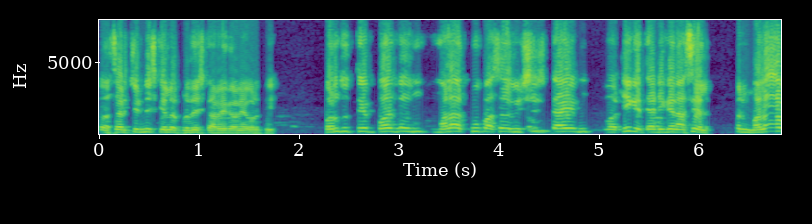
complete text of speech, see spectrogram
सरचिटणीस केलं प्रदेश कार्यकारिणीवरती परंतु ते पद मला खूप असं विशेष काय ठीक आहे त्या ठिकाणी असेल पण मला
